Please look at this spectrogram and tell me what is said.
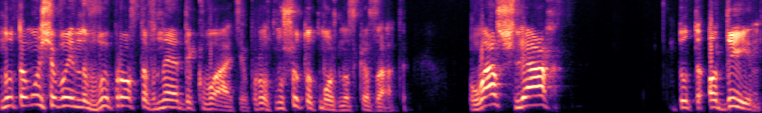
Ну тому що ви, ви просто в неадекваті. Просто, ну що тут можна сказати? У вас шлях тут один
